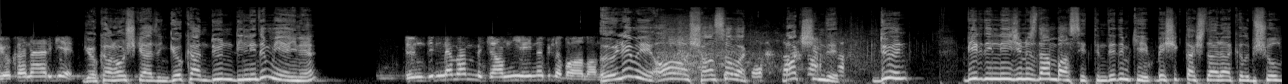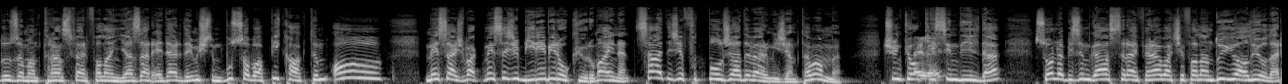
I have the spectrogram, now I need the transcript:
Gökhan Erge. Gökhan hoş geldin. Gökhan dün dinledin mi yayını? Dün dinlemem mi? Canlı yayına bile bağlandım. Öyle mi? Aa şansa bak. Bak şimdi dün bir dinleyicimizden bahsettim. Dedim ki Beşiktaş'la alakalı bir şey olduğu zaman transfer falan yazar eder demiştim. Bu sabah bir kalktım. Aa mesaj bak mesajı birebir okuyorum aynen. Sadece futbolcu adı vermeyeceğim tamam mı? Çünkü o Evet. kesin değil de. Sonra bizim Galatasaray Fenerbahçe falan duyuyor alıyorlar.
